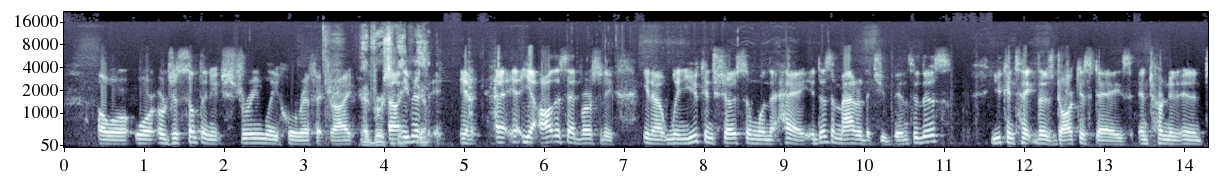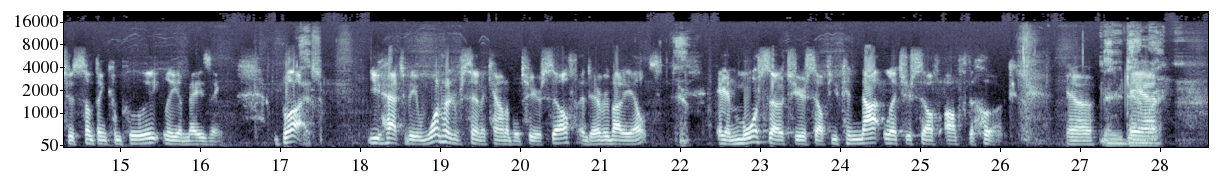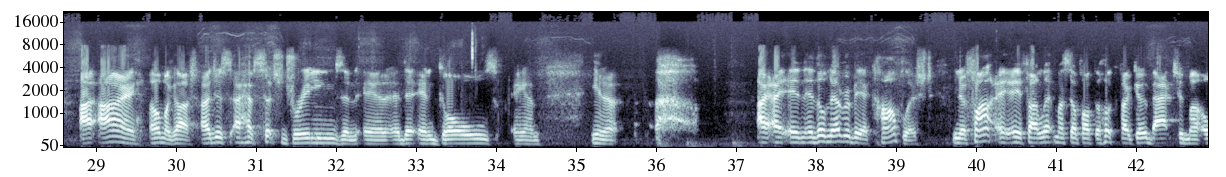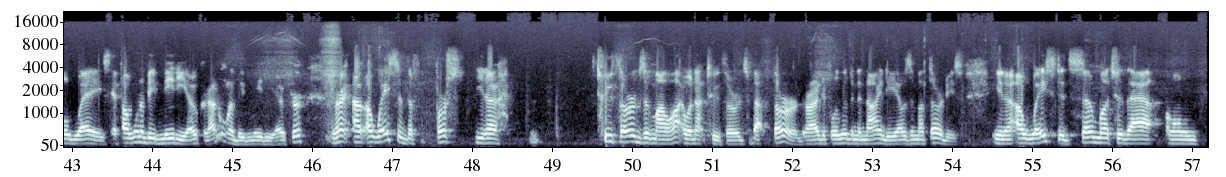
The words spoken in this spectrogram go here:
or or or just something extremely horrific, right? Adversity, Uh, even yeah. if you know, uh, yeah, all this adversity. You know, when you can show someone that hey, it doesn't matter that you've been through this. You can take those darkest days and turn it into something completely amazing. But you have to be 100% accountable to yourself and to everybody else. Yeah. And more so to yourself. You cannot let yourself off the hook. You know, Yeah, you're damn And right. I, I, oh my gosh, I just, I have such dreams and, and, and, goals and, you know, I, I and, and they'll never be accomplished, You know, if I, if I let myself off the hook, if I go back to my old ways, if I want to be mediocre, I don't want to be mediocre. Right? I, I wasted the first, you know, two thirds of my life. Well, not two thirds, about third. Right? If we're living to ninety, I was in my thirties. You know, I wasted so much of that on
